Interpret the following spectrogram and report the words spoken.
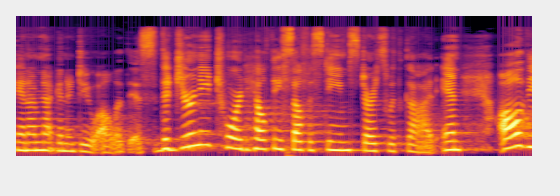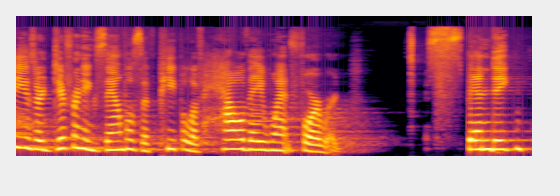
and I'm not going to do all of this. The journey toward healthy self esteem starts with God. And all these are different examples of people of how they went forward. Spending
